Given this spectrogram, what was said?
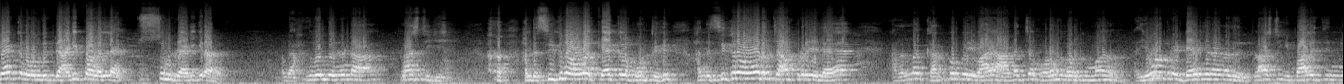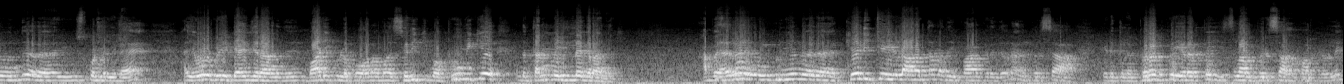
கேக்கில் வந்து இப்படி அடிப்பாங்கல்ல சுன்னு இப்படி அடிக்கிறாங்க. அந்த அது வந்து என்னடா? பிளாஸ்டிக் அந்த சிகரம்லாம் கேக்கில் போட்டு அந்த சிகரமோடு சாப்பிட்றதுல அதெல்லாம் கற்பப்பை வாயை அடைச்சா குழந்தை பிறக்குமா? அது எவ்வளோ பெரிய டேஞ்சரானது பிளாஸ்டிக் பாலித்தீன் வந்து அதை யூஸ் பண்ணுறதுல அது எவ்வளோ பெரிய டேஞ்சரானது பாடிக்குள்ளே போகலாமா? செரிக்குமா? பூமிக்கே அந்த தன்மை இல்லைங்கிறாங்க அப்போ அதெல்லாம் இப்படின்னு கேளிக்கைகளாகத்தான் அதை பார்க்கறது தவிர அது பெருசாக எடுக்கலை. பிறப்பு இறப்பை இஸ்லாம் பெருசாக பார்க்கவில்லை.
